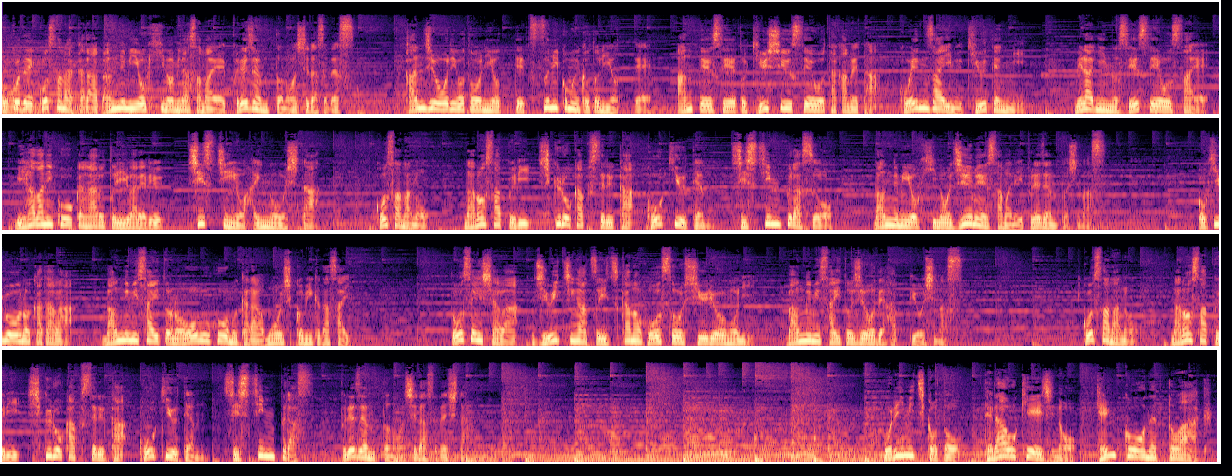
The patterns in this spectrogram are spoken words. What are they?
ここでコサナから番組お聞きの皆様へプレゼントのお知らせです。漢字オリゴ糖によって包み込むことによって安定性と吸収性を高めたコエンザイム9点にメラニンの生成を抑え美肌に効果があると言われるシスチンを配合したコサナのナノサプリシクロカプセル化高級店シスチンプラスを番組お聞きの10名様にプレゼントします。ご希望の方は番組サイトの応募フォームからお申し込みください。当選者は11月5日の放送終了後に番組サイト上で発表します。コサナのナノサプリシクロカプセル化高級店シスチンプラスプレゼントのお知らせでした。堀道子と寺尾啓二の健康ネットワーク。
